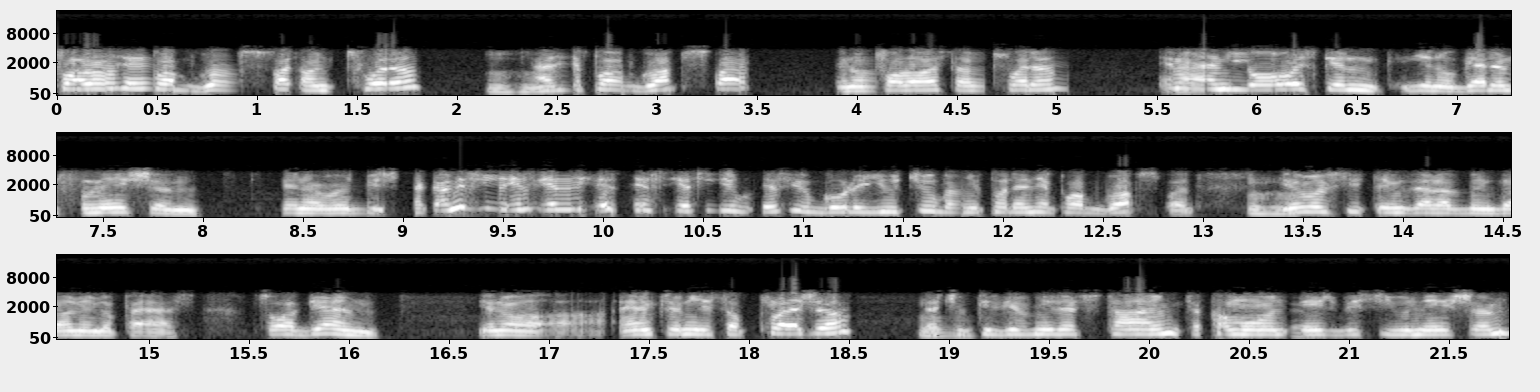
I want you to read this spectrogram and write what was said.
follow Hip Hop Grub Spot on Twitter mm-hmm. at Hip Hop Grub Spot. You know, follow us on Twitter. You know, and you always can, you know, get information, you know, with respect. And if you if if if, if you if you go to YouTube and you put in Hip Hop Grub Spot, mm-hmm. you will see things that have been done in the past. So again, you know, uh, Anthony, it's a pleasure that you mm-hmm. could give me this time to come on yes. HBCU Nation.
